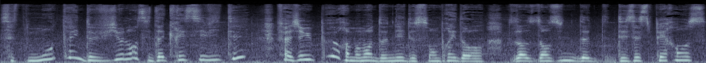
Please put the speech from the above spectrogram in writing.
cette montagne de violence et d'agressivité. Enfin, j'ai eu peur à un moment donné de sombrer dans, dans, dans une de- désespérance.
